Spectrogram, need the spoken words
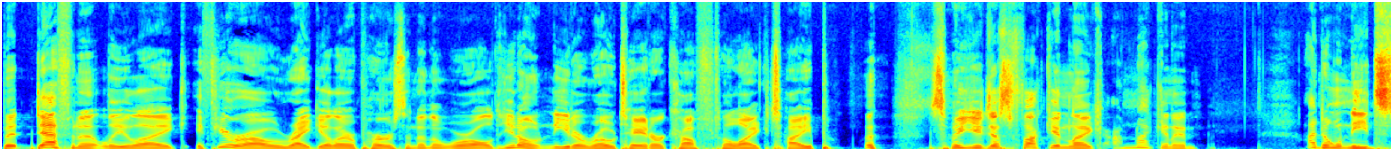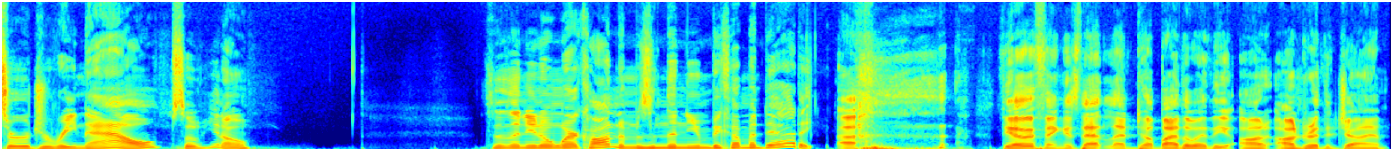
But definitely, like, if you're a regular person in the world, you don't need a rotator cuff to like type. so you just fucking like, I'm not gonna. I don't need surgery now. So you know. So then you don't wear condoms, and then you become a daddy. Uh, the other thing is that led to, by the way, the Andre the Giant,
